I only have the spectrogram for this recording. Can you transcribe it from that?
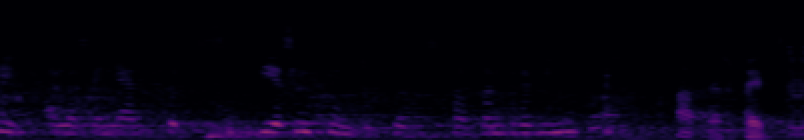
Sí, a la señal, 10 en punto, faltan 3 minutos. Ah, perfecto.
